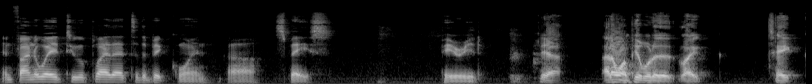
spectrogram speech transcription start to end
and find a way to apply that to the bitcoin uh, space period Yeah. I don't want people to like take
